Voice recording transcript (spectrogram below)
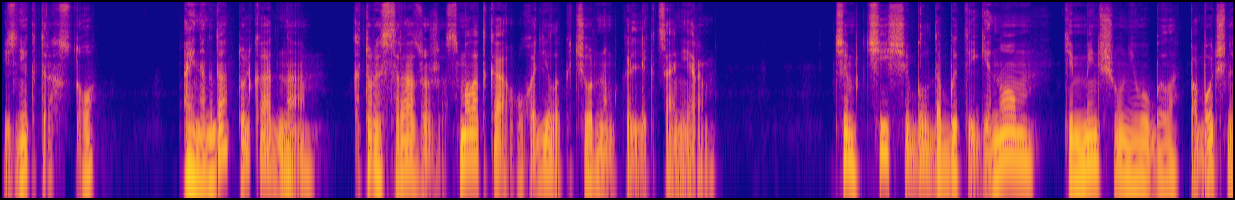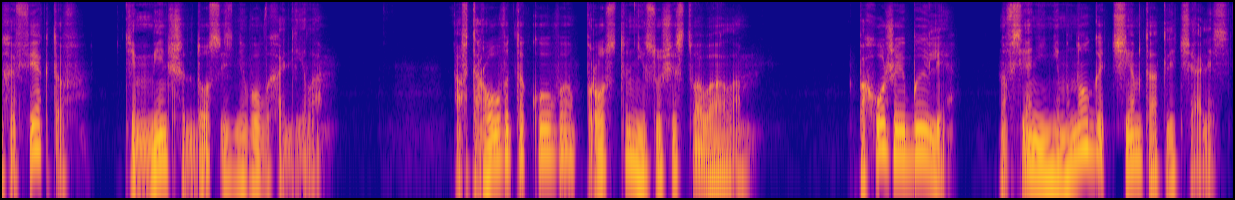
из некоторых — сто, а иногда только одна, которая сразу же с молотка уходила к черным коллекционерам. Чем чище был добытый геном, тем меньше у него было побочных эффектов, тем меньше доз из него выходило. А второго такого просто не существовало. Похожие были, но все они немного чем-то отличались.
